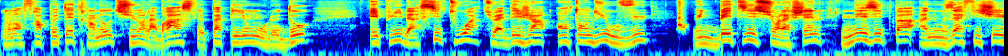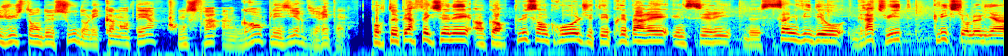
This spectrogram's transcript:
On en fera peut-être un autre sur la brasse, le papillon ou le dos. Et puis, bah, si toi, tu as déjà entendu ou vu une bêtise sur la chaîne, n'hésite pas à nous afficher juste en dessous dans les commentaires, on se fera un grand plaisir d'y répondre. Pour te perfectionner encore plus en crawl, je t'ai préparé une série de 5 vidéos gratuites. Clique sur le lien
